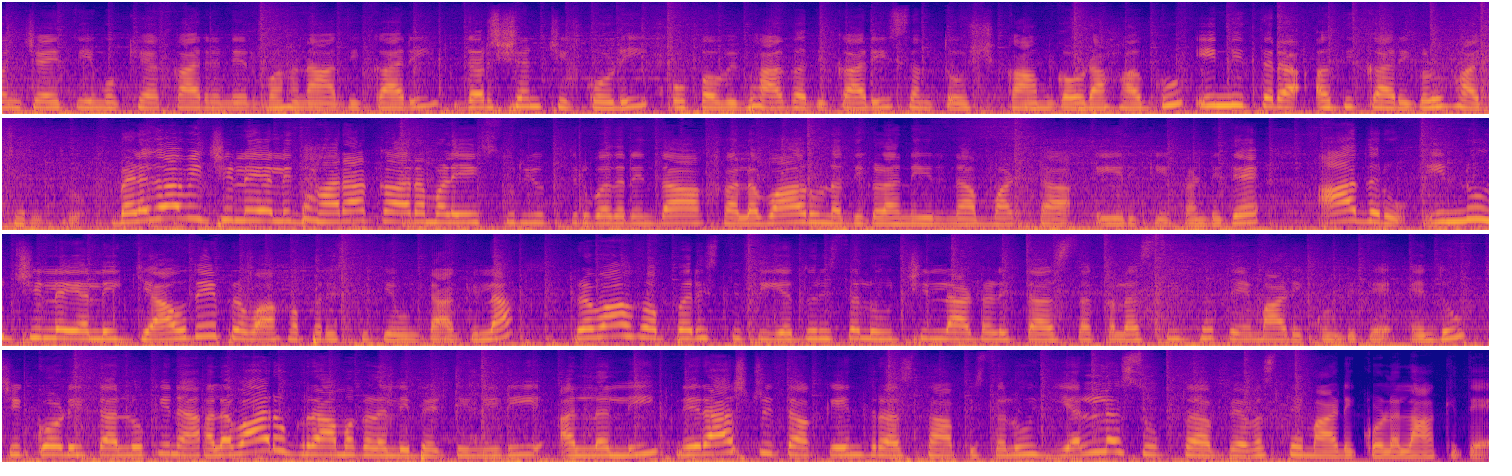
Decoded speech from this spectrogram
ಪಂಚಾಯಿತಿ ಮುಖ್ಯ ಕಾರ್ಯನಿರ್ವಹಣಾಧಿಕಾರಿ ದರ್ಶನ್ ಚಿಕ್ಕೋಡಿ ಉಪವಿಭಾಗಾಧಿಕಾರಿ ಸಂತೋಷ್ ಕಾಮಗೌಡ ಹಾಗೂ ಇನ್ನಿತರ ಅಧಿಕಾರಿಗಳು ಹಾಜರಿದ್ದರು. ಬೆಳಗಾವಿ ಜಿಲ್ಲೆಯಲ್ಲಿ ಧಾರಾಕಾರ ಮಳೆ ಸುರಿಯುತ್ತಿರುವುದರಿಂದ ಹಲವಾರು ನದಿಗಳ ನೀರಿನ ಮಟ್ಟ ಏರಿಕೆ ಕಂಡಿದೆ. ಆದರೂ ಇನ್ನೂ ಜಿಲ್ಲೆಯಲ್ಲಿ ಯಾವುದೇ ಪ್ರವಾಹ ಪರಿಸ್ಥಿತಿ ಉಂಟಾಗಿಲ್ಲ. ಪ್ರವಾಹ ಪರಿಸ್ಥಿತಿ ಎದುರಿಸಲು ಜಿಲ್ಲಾಡಳಿತ ಸಕಲ ಸಿದ್ಧತೆ ಮಾಡಿಕೊಂಡಿದೆ ಎಂದು ಚಿಕ್ಕೋಡಿ ತಾಲೂಕಿನ ಹಲವಾರು ಗ್ರಾಮಗಳಲ್ಲಿ ಭೇಟಿ ನೀಡಿ ಅಲ್ಲಲ್ಲಿ ನಿರಾಶ್ರಿತ ಕೇಂದ್ರ ಸ್ಥಾಪಿಸಲು ಎಲ್ಲ ಸೂಕ್ತ ವ್ಯವಸ್ಥೆ ಮಾಡಿಕೊಳ್ಳಲಾಗಿದೆ.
